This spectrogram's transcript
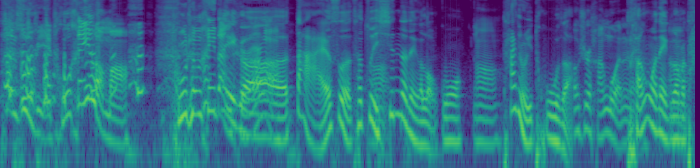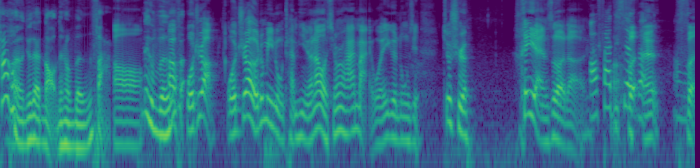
碳素笔涂黑了吗？涂成黑蛋那壳了。个大 S 她最新的那个老公，啊！他就是一秃子，哦，是韩国的那个韩国那哥们儿，啊。他好像就在脑袋上纹发，哦，那个纹发，啊我知道，我知道有这么一种产品，原来我媳妇儿还买过一个东西，就是黑颜色的哦，发际线粉，粉哦粉，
